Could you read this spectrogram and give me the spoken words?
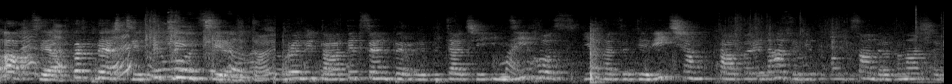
спільних в партнерстві, в підтримці. привітати центр дитячий індіго з 15-річчям та передати від Олександра до нашої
